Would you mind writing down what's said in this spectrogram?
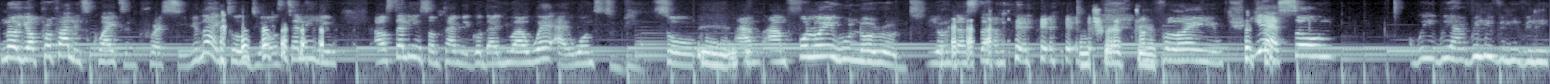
No, your profile is quite impressive. You know, I told you, I was telling you, I was telling you some time ago that you are where I want to be. So mm. I'm I'm following who no road. You understand? Interesting. I'm following you. Yes. Yeah, so we we are really, really, really,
